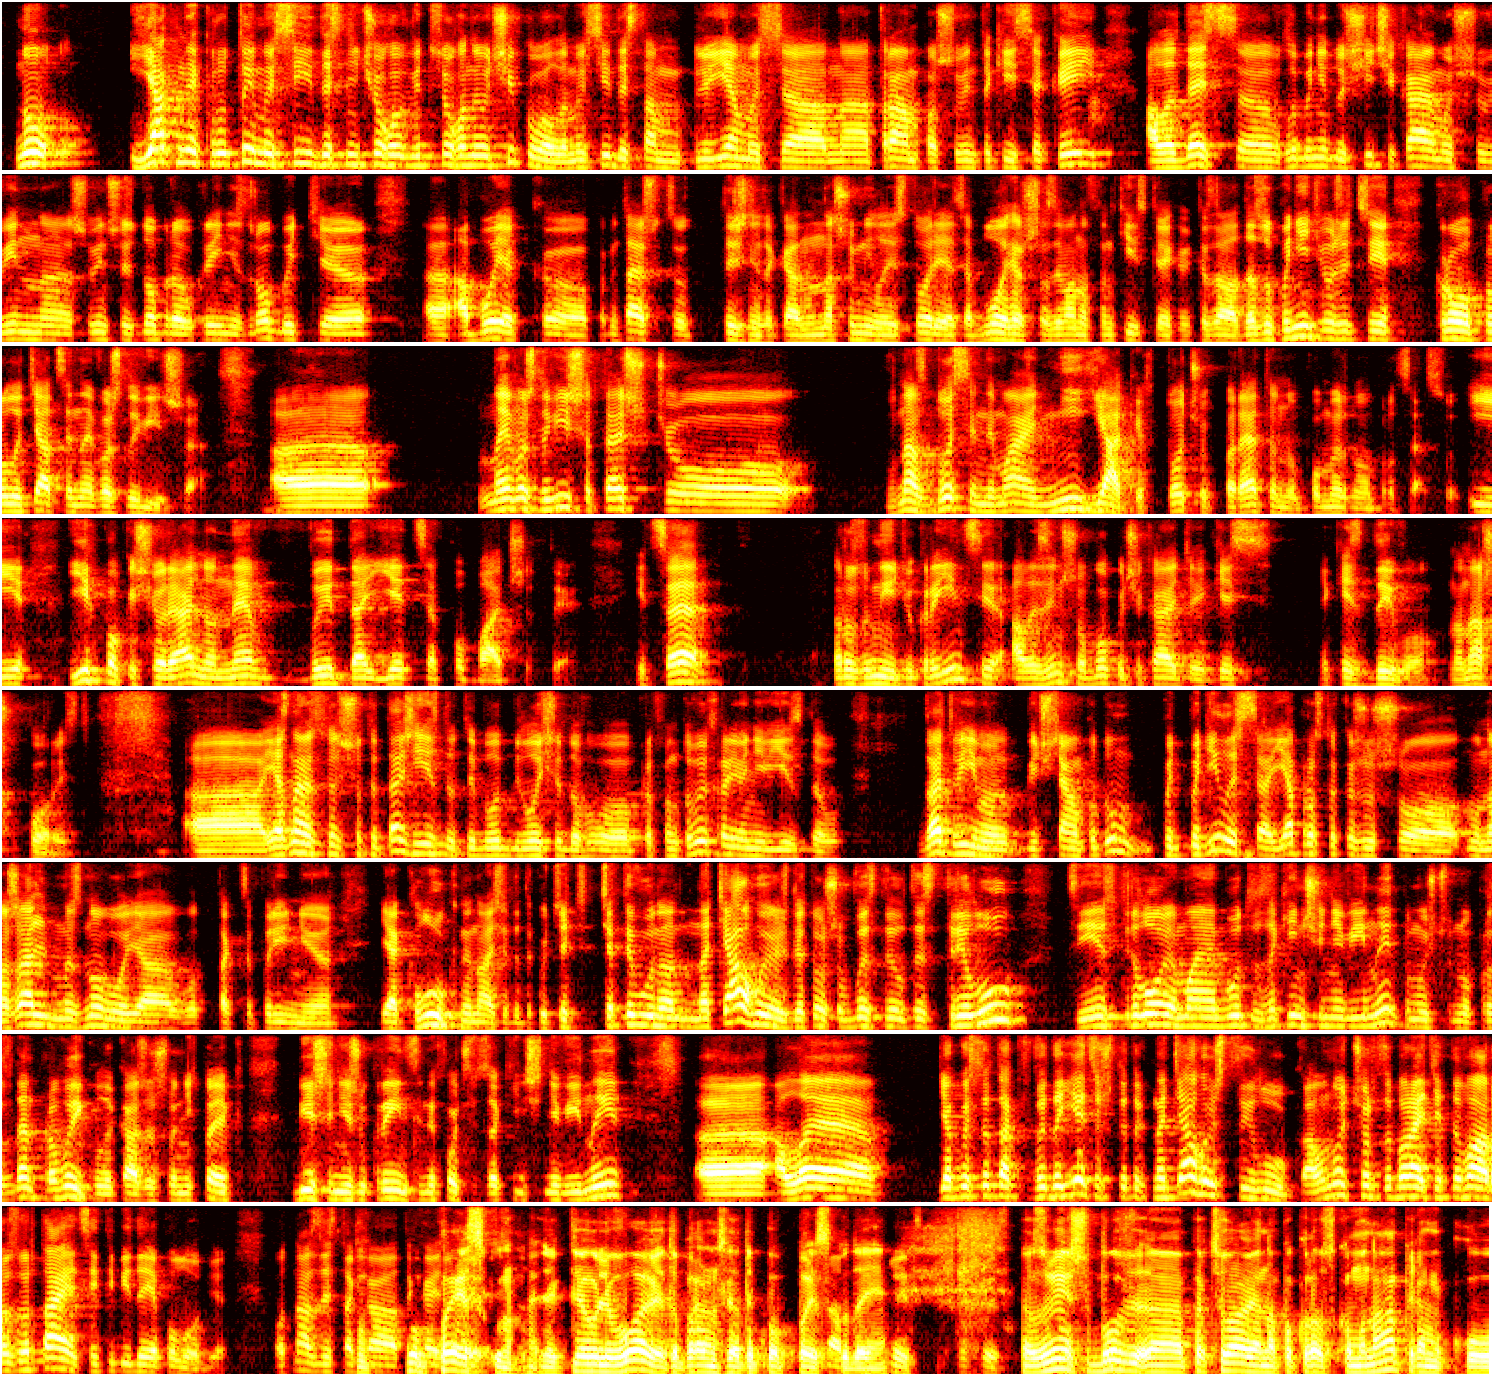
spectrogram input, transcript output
ну як не крути, ми всі десь нічого від цього не очікували. Ми всі десь там плюємося на Трампа, що він такий сякий, але десь е, в глибині душі чекаємо, що він е, що він щось добре в Україні зробить. е, Або як пам'ятаєш, це тижні така нашуміла історія. Ця блогерша з Івано-Франківська, яка казала: да зупиніть вже ці кровопролиття, це найважливіше. Найважливіше те, що в нас досі немає ніяких точок перетину по мирному процесу, і їх поки що реально не видається побачити, і це розуміють українці, але з іншого боку, чекають якесь якесь диво на нашу користь. А, я знаю, що ти теж їздив. Ти було більше до прифронтових районів їздив. Давай твоїми відчуттями подум поділишся. Я просто кажу, що ну на жаль, ми знову я от так це порівнюю, як лук, не наче ти таку тятиву на- натягуєш для того, щоб вистрілити стрілу. Цією стрілою має бути закінчення війни, тому що ну президент правий, коли каже, що ніхто як більше ніж українці не хочуть закінчення війни. Е, але якось це так видається, що ти так натягуєш цей лук, а воно чорт забирай товар, розвертається і тобі дає по лобі. От нас десь така По така писку. Як ти у Львові, то правильно сказати, по писку Так, дає. по писку, по писку. Розумієш, був е, працював я на Покровському напрямку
